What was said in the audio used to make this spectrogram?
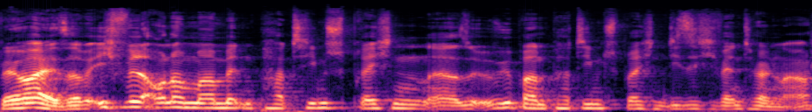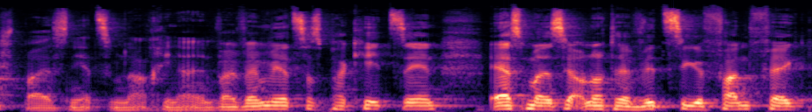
wer weiß. Aber ich will auch noch mal mit ein paar Teams sprechen, also über ein paar Teams sprechen, die sich eventuell in den Arsch beißen jetzt im Nachhinein. Weil wenn wir jetzt das Paket sehen, erstmal ist ja auch noch der witzige Fun-Fact,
